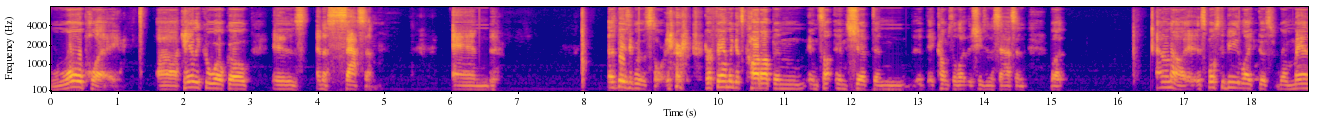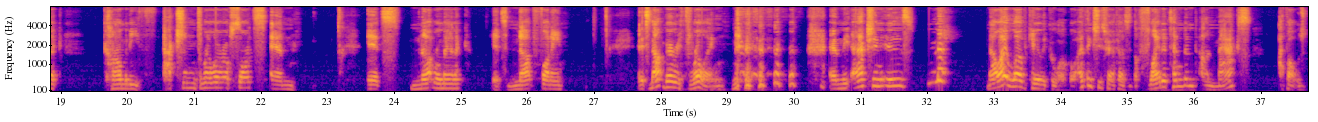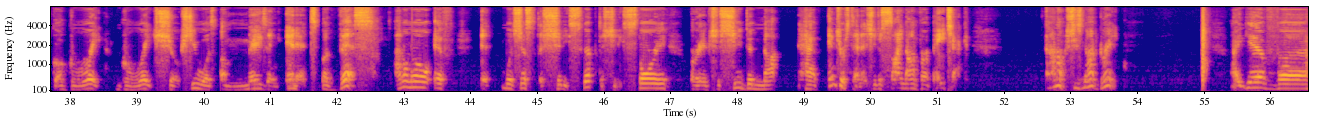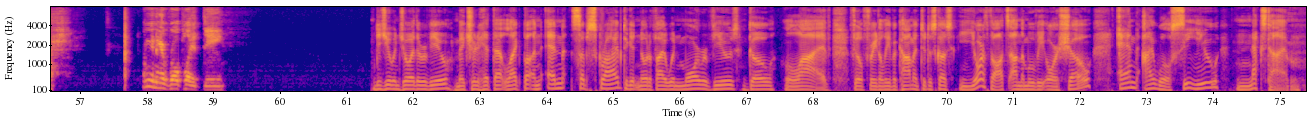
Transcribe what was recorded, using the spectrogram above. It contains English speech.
role play. Uh, Kaley Cuoco is an assassin, and that's basically the story. Her, her family gets caught up in in, in shit, and it, it comes to light that she's an assassin. But I don't know. It's supposed to be like this romantic comedy action thriller of sorts, and it's not romantic. It's not funny. It's not very thrilling. and the action is meh. Now, I love Kaley Cuoco. I think she's fantastic. The flight attendant on Max, I thought was a great, great show. She was amazing in it. But this, I don't know if it was just a shitty script, a shitty story, or if she, she did not have interest in it. She just signed on for a paycheck. I don't know. She's not great. I give, uh, I'm going to give Roleplay a D. Did you enjoy the review? Make sure to hit that like button and subscribe to get notified when more reviews go live. Feel free to leave a comment to discuss your thoughts on the movie or show, and I will see you next time.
